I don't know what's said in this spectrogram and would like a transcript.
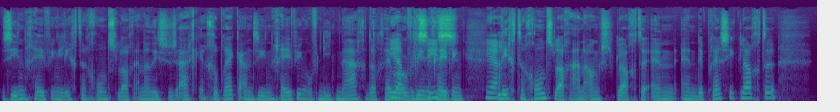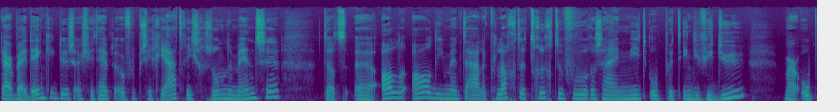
zingeving ligt een grondslag. En dan is dus eigenlijk een gebrek aan zingeving of niet nagedacht hebben Ja, over precies. zingeving Ja. ligt een grondslag aan angstklachten en, en depressieklachten. Daarbij denk ik dus, als je het hebt over psychiatrisch gezonde mensen, dat eh, al, al die mentale klachten terug te voeren zijn niet op het individu, maar op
